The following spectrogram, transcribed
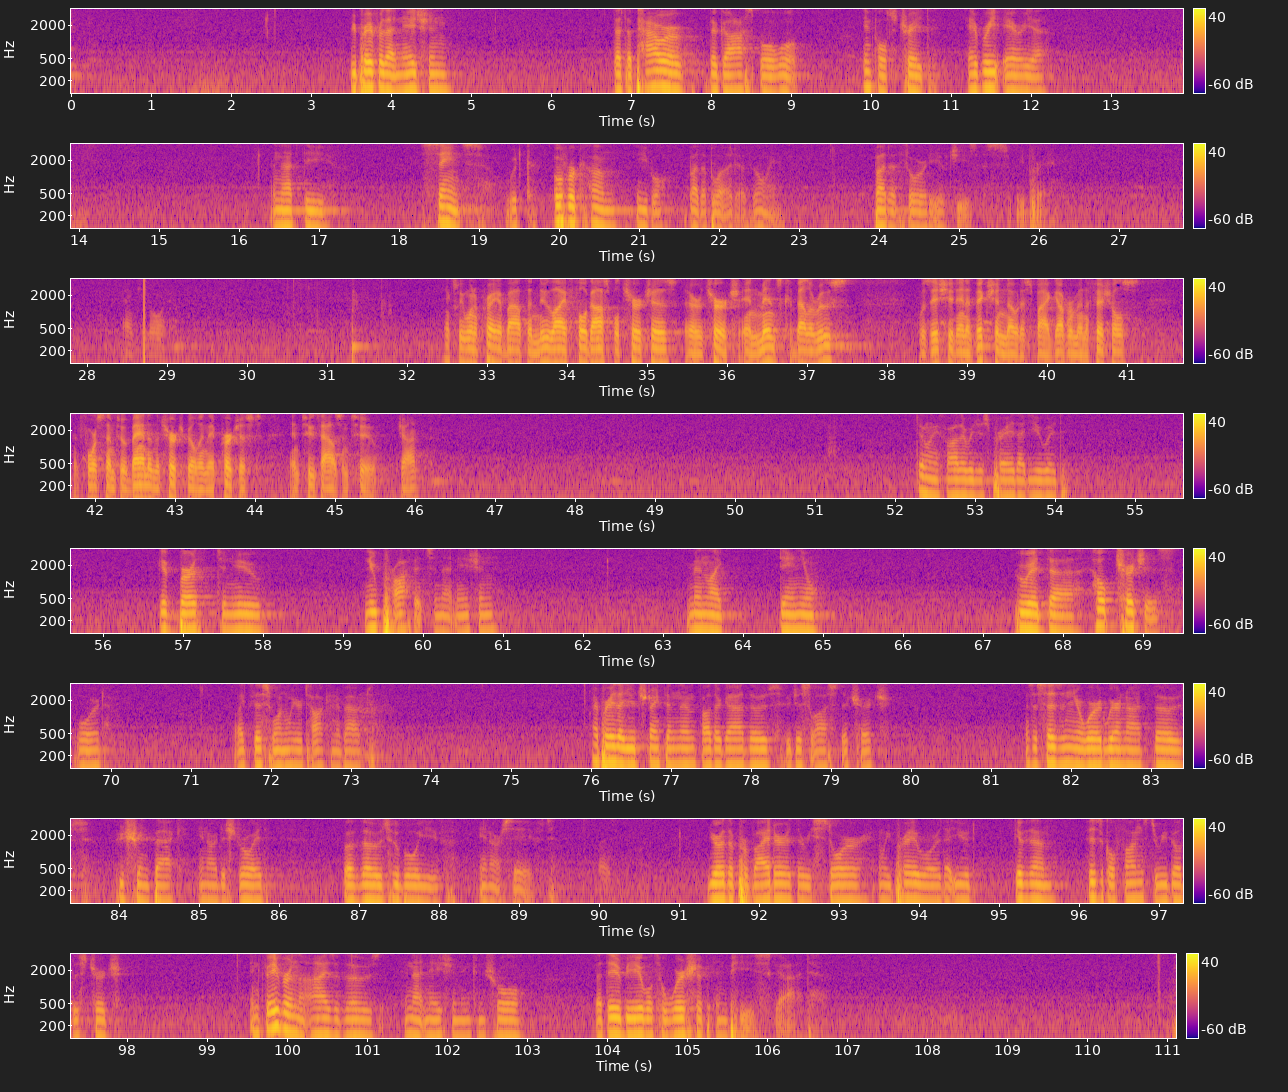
We pray for that nation, that the power of the gospel will infiltrate every area, and that the saints would overcome evil by the blood of the Lamb, by the authority of Jesus, we pray. Thank you, Lord. Next, we want to pray about the New Life Full Gospel churches or church in Minsk, Belarus. Was issued an eviction notice by government officials and forced them to abandon the church building they purchased in 2002. John? Heavenly Father, we just pray that you would give birth to new new prophets in that nation. Men like Daniel, who would uh, help churches, Lord, like this one we were talking about. I pray that you'd strengthen them, Father God, those who just lost their church. As it says in your word, we are not those who shrink back and are destroyed, but of those who believe and are saved. You're the provider, the restorer, and we pray, Lord, that you'd give them physical funds to rebuild this church in favor in the eyes of those in that nation in control, that they would be able to worship in peace, God.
